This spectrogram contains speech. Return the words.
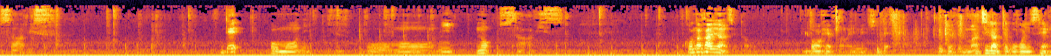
サービス。で、主に主にのサービス。こんな感じなんですよ、多分。ドンヘッパーのイメージで。ちょっと間違ってここに線を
